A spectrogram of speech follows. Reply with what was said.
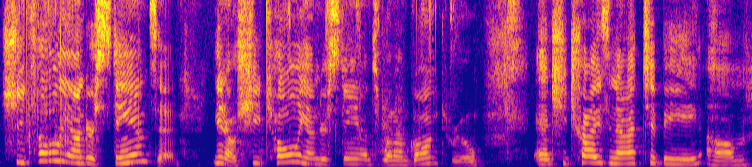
she totally understands it you know, she totally understands what I'm going through, and she tries not to be um,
